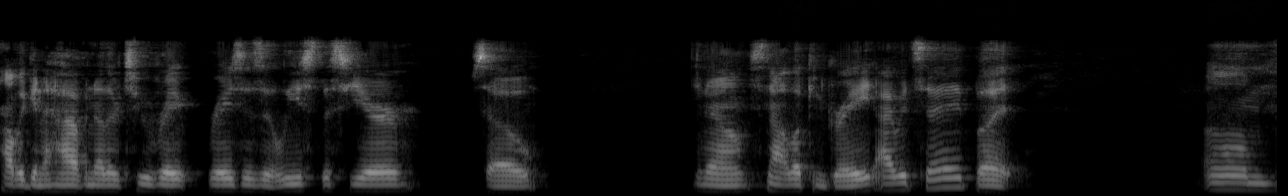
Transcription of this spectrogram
Probably going to have another two rate raises at least this year. So you know it's not looking great, I would say, but um.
